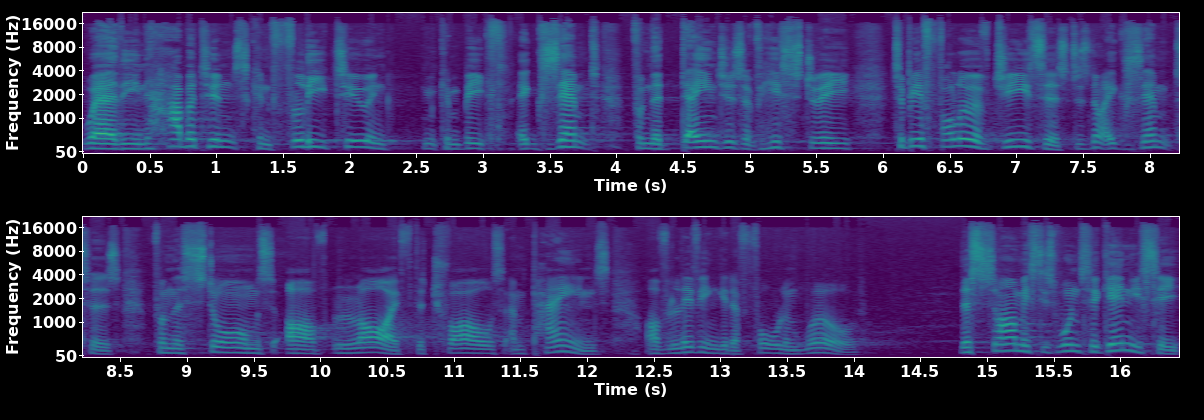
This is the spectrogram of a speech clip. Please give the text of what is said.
where the inhabitants can flee to and can be exempt from the dangers of history. To be a follower of Jesus does not exempt us from the storms of life, the trials and pains of living in a fallen world. The psalmist is once again, you see,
